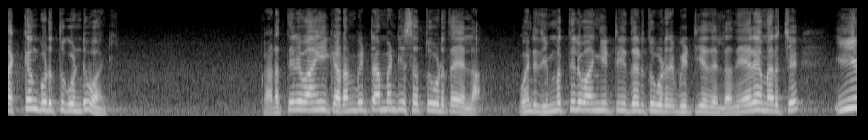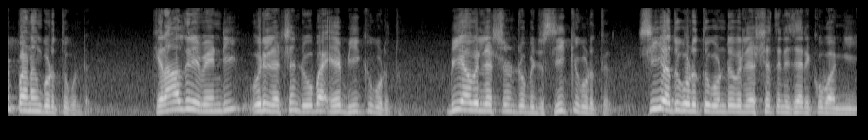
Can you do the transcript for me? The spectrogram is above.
റക്കം കൊടുത്തുകൊണ്ട് വാങ്ങി. കടത്തിന് വാങ്ങി കടം വീട്ടാൻ വേണ്ടി സ്വത്ത് കൊടുത്തതല്ല. ഓന്റെ ദിമ്മത്തിൽ വാങ്ങിയിട്ട് ഇതെടുത്ത് വീട്ടിയതല്ല. നേരെ മറിച്ച് ഈ പണം കൊടുത്തുകൊണ്ട് കിറാദിന് വേണ്ടി ഒരു ലക്ഷം രൂപ എ ബിക്ക് കൊടുത്തു. ബി ആ ഒരു ലക്ഷം രൂപ സിക്ക് കൊടുത്ത്. സി അത് കൊടുത്തുകൊണ്ട് ഒരു ലക്ഷത്തിന് ചരക്ക് വാങ്ങി.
